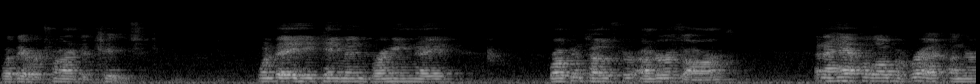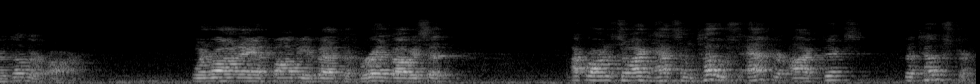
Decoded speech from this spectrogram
what they were trying to teach. One day he came in bringing a broken toaster under his arm and a half a loaf of bread under his other arm. When Ron asked Bobby about the bread, Bobby said, I brought it so I can have some toast after I fix the toaster.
